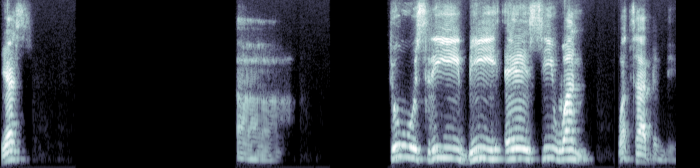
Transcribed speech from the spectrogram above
Yes. Uh, 2, 3, B, A, C, 1. What's happened here?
